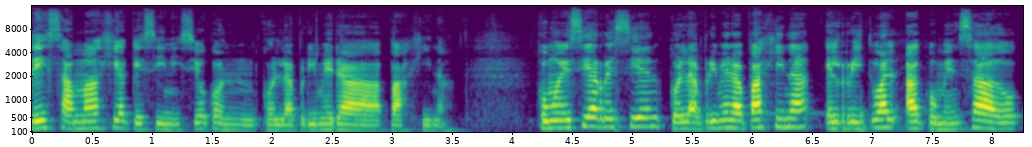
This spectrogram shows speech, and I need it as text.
esa magia que se inició con la primera página. Como decía recién, con la primera página el ritual ha comenzado.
